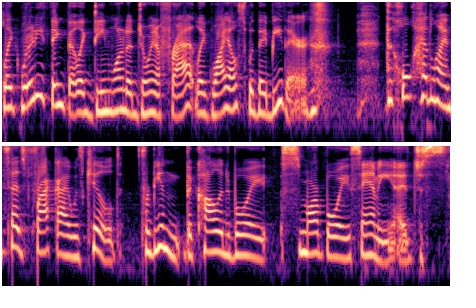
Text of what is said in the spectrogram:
Like, what did he think that like Dean wanted to join a frat? Like, why else would they be there? the whole headline says frat guy was killed for being the college boy, smart boy Sammy. I just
